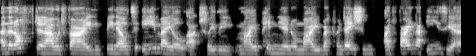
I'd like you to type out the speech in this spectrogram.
And then often I would find being able to email actually the my opinion or my recommendation, I'd find that easier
